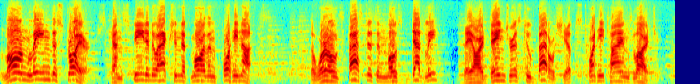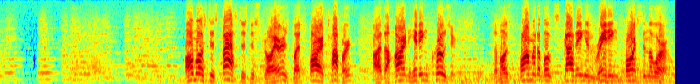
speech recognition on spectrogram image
Long, lean destroyers can speed into action at more than 40 knots. The world's fastest and most deadly, they are dangerous to battleships 20 times larger. Almost as fast as destroyers, but far tougher, are the hard-hitting cruisers, the most formidable scouting and raiding force in the world.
